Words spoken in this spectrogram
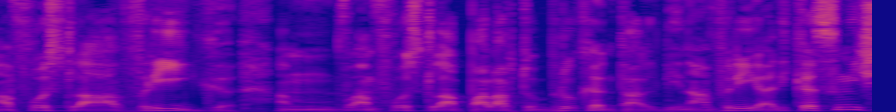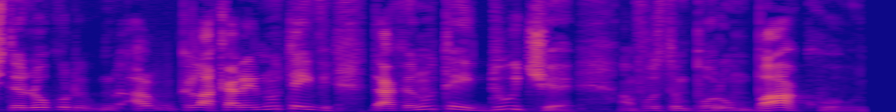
Am fost la Avrig, am, am fost la Palatul Bruckenthal din Avrig, adică sunt niște locuri la care nu te dacă nu te duce. Am fost în Porumbacu.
